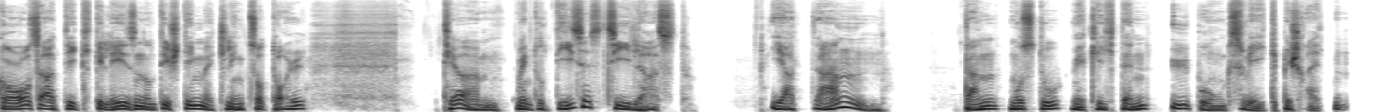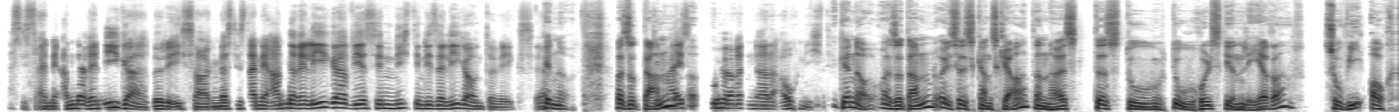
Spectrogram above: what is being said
großartig gelesen und die Stimme klingt so toll. Tja, wenn du dieses Ziel hast, ja dann, dann musst du wirklich den Übungsweg beschreiten. Das ist eine andere Liga, würde ich sagen. Das ist eine andere Liga. Wir sind nicht in dieser Liga unterwegs. Ja. Genau. Also dann. Die meisten Zuhörenden da auch nicht. Genau. Also dann ist es ganz klar. Dann heißt das, du, du holst dir einen Lehrer, sowie auch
